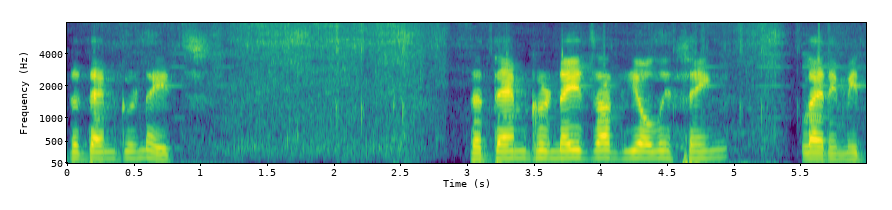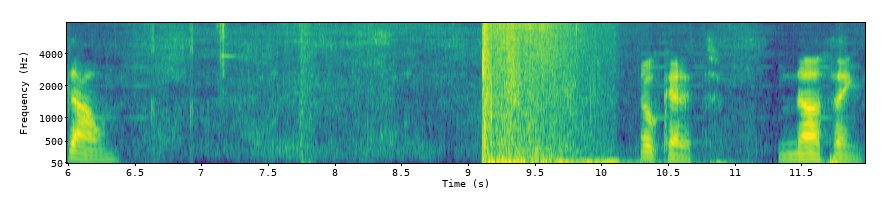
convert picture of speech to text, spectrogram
the damn grenades. The damn grenades are the only thing letting me down. Look at it. Nothing.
